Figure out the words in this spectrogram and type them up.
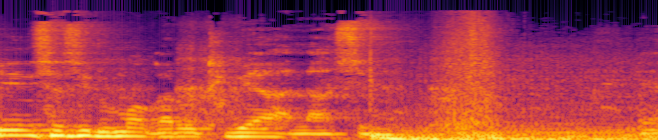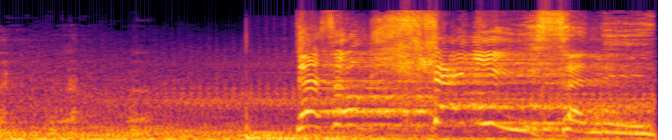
Ke eng se se duma ka re o thubela seno? ngizokuhlekisa nina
